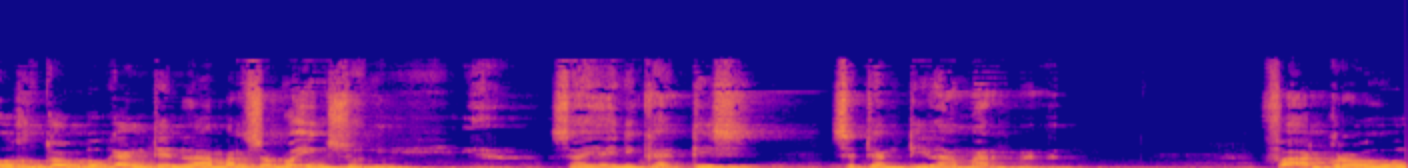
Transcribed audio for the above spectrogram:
Uktobu kang den lamar sopo ingsun ya. Saya ini gadis sedang dilamar Fa'akrohu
